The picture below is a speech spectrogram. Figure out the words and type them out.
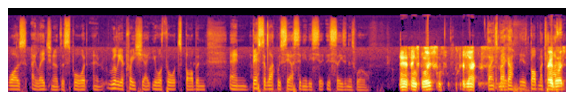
was a legend of the sport. And really appreciate your thoughts, Bob, and and best of luck with South Sydney this this season as well. Yeah, thanks, boys. Good luck. Thanks, Macca. There's, there's Bob McCarthy. Hey, boys.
